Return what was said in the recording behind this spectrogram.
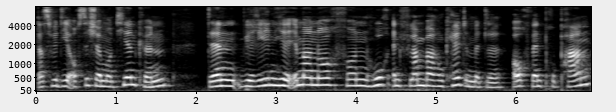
dass wir die auch sicher montieren können. Denn wir reden hier immer noch von hochentflammbarem Kältemittel. Auch wenn Propan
